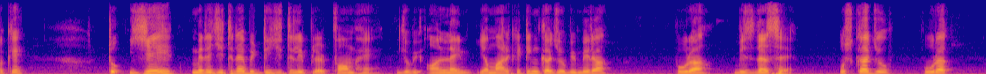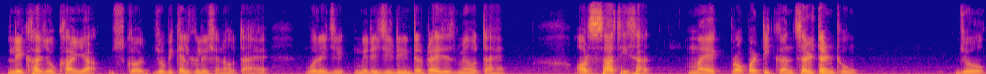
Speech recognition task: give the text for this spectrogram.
ओके? तो ये मेरे जितने भी डिजिटली प्लेटफॉर्म हैं, जो भी ऑनलाइन या मार्केटिंग का जो भी मेरा पूरा बिज़नेस है, उसका जो पूरा लेखा जोखा या उसका जो भी कैलकुलेशन होता है वो जी मेरे जी डी इंटरप्राइजेज में होता है। और साथ ही साथ, मैं एक प्रॉपर्टी कंसल्टेंट हूँ, जो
